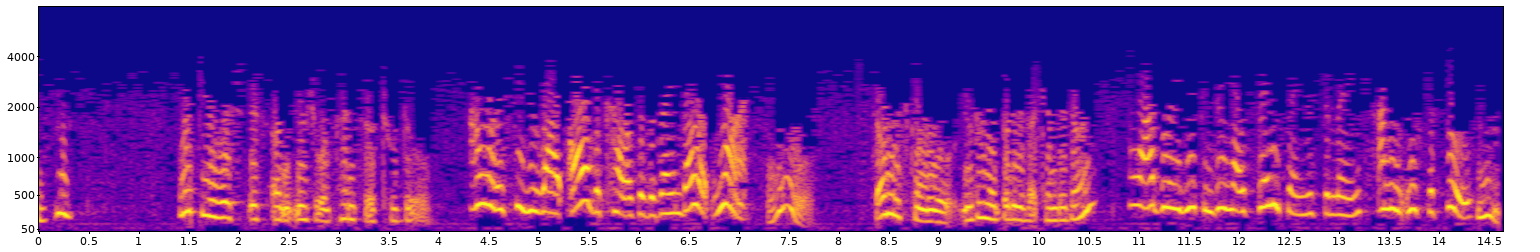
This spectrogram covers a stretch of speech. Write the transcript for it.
Mhm. What do you wish this unusual pencil to do? I want to see you write all the colors of the rainbow at once. Oh, Miss Kane, you, you don't believe that can be done? Oh, I believe you can do most anything, Mr. Ling. I mean, Mr. Fu. Hmm.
